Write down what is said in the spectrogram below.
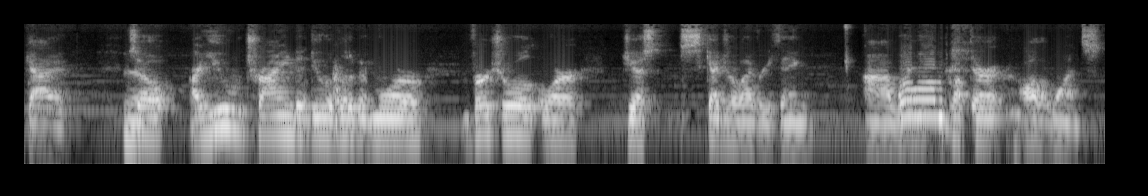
got it. Yeah. So, are you trying to do a little bit more virtual, or just schedule everything uh, when um, you up there all at once?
